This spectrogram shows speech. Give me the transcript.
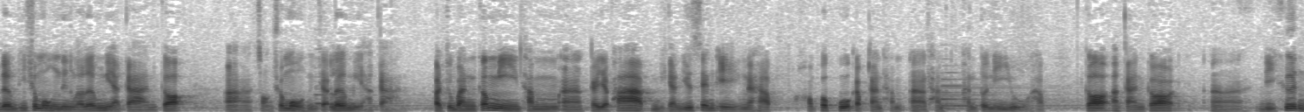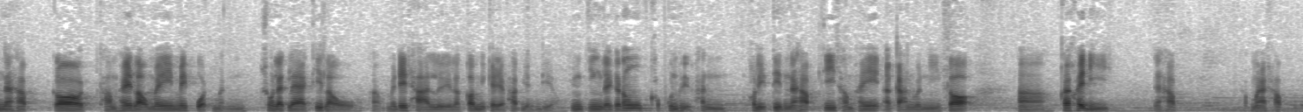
เดิมที่ชั่วโมงหนึ่งเราเริ่มมีอาการก็สองชั่วโมงถึงจะเริ่มมีอาการ ปัจจุบันก็มีทำกายภาพมีการยืดเส้นเองนะครับควบคู่กับการทำทานผลิตภัณฑ์ตัวนี้อยู่ครับ ก็อาการก็ ดีขึ้นนะครับ ก็ทำให้เราไม่ไม่ปวดเหมือนช่วงแรก ๆ ที่เราไม่ได้ทานเลย แล้วก็มีกายภาพอย่างเดียว จริงๆเลยก็ต้องขอบคุณผลิตภัณฑ์คอลิตินนะครับ ที่ทำให้อาการวันนี้ก็ค่อยๆดีนะครับขอบคุณมากครับ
